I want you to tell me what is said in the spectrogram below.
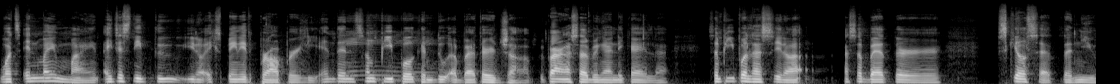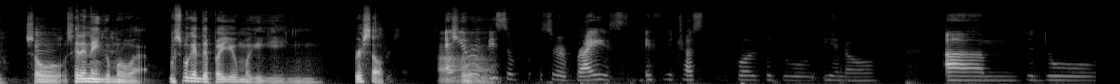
what's in my mind, I just need to, you know, explain it properly. And then some people can do a better job. Parang sabi nga ni Kayla, some people has, you know, has a better skill set than you. So, sila na yung gumawa. Mas maganda pa yung magiging result. and you will Ah. be sur- surprised if you trust people to do, you know, um, to do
